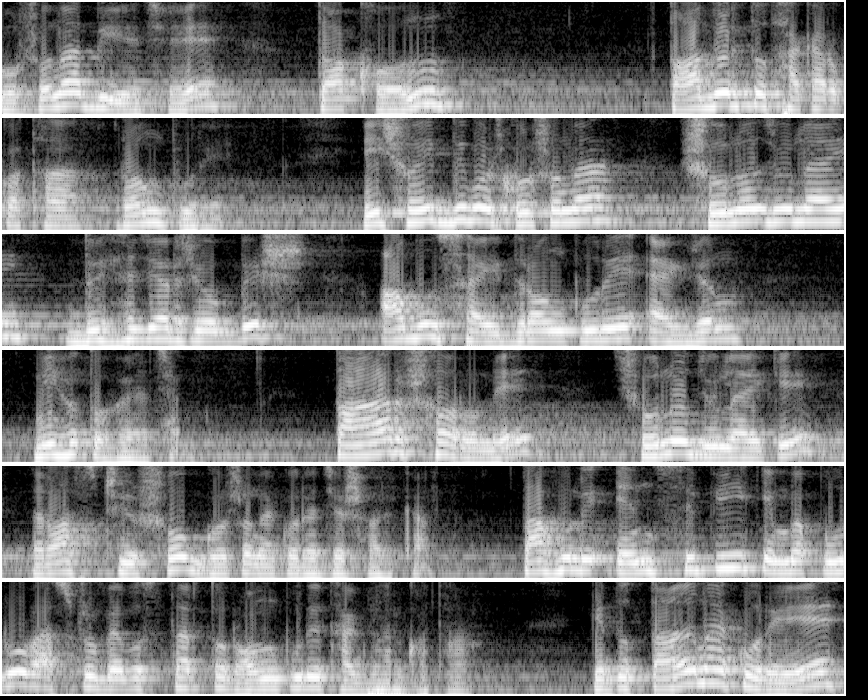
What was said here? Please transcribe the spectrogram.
ঘোষণা দিয়েছে, তখন তাদের তো থাকার কথা রংপুরে। এই শহীদ দিবস ঘোষণা ষোলো জুলাই দুই হাজার চব্বিশ আবু সাইদ রংপুরে একজন নিহত হয়েছেন। তার স্মরণে ষোলো জুলাইকে রাষ্ট্রীয় শোক ঘোষণা করেছে সরকার। তাহলে এনসিপি কিংবা পুরো রাষ্ট্র ব্যবস্থার তো রংপুরে থাকবার কথা। কিন্তু তা না করে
